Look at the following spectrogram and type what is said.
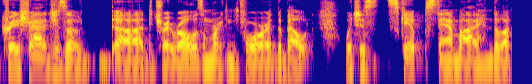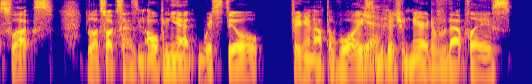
creative strategists of uh, Detroit Rose. I'm working for the Belt, which is Skip, Standby, and Deluxx Fluxx. Deluxx Fluxx hasn't opened yet. We're still figuring out the voice Yeah. and the visual narrative of that place.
